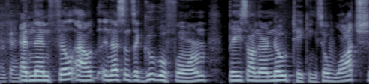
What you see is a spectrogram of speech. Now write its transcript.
Mm, okay. And then fill out, in essence, a Google form based on their note taking. So watch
